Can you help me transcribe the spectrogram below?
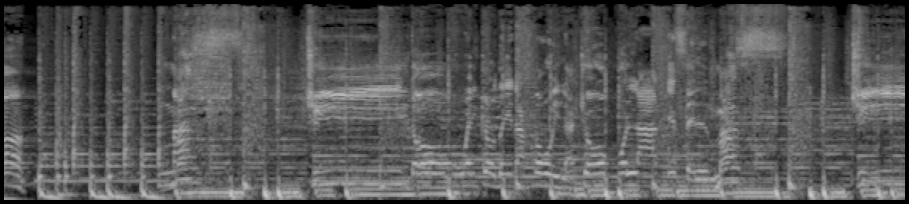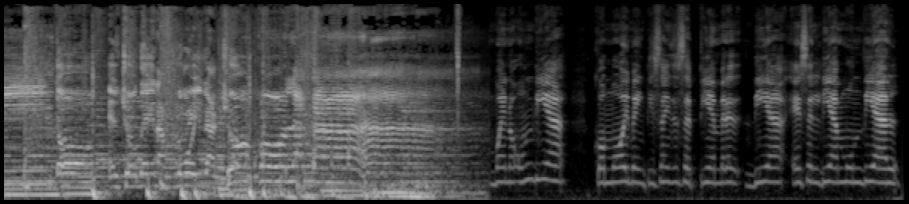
Ah. Más chido. El show de Erasmo y la chocolate es el más chido. El show de Erasmo y la chocolate. Bueno, un día como hoy, 26 de septiembre, día, es el Día Mundial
